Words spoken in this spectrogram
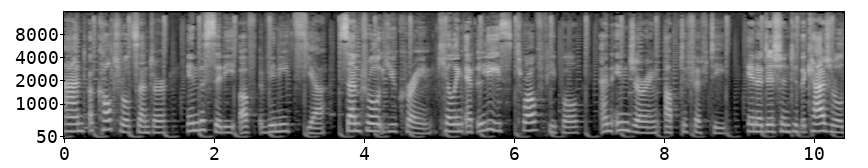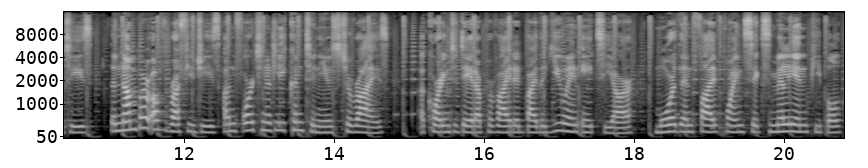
and a cultural center in the city of Vinnytsia, central Ukraine, killing at least 12 people and injuring up to 50. In addition to the casualties, the number of refugees unfortunately continues to rise. According to data provided by the UNHCR, more than 5.6 million people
